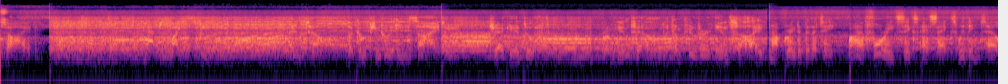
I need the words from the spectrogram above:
inside. At light speed. Intel, the computer inside. Check into it. Intel, the computer inside. Upgradability. Buy a 486SX with Intel,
